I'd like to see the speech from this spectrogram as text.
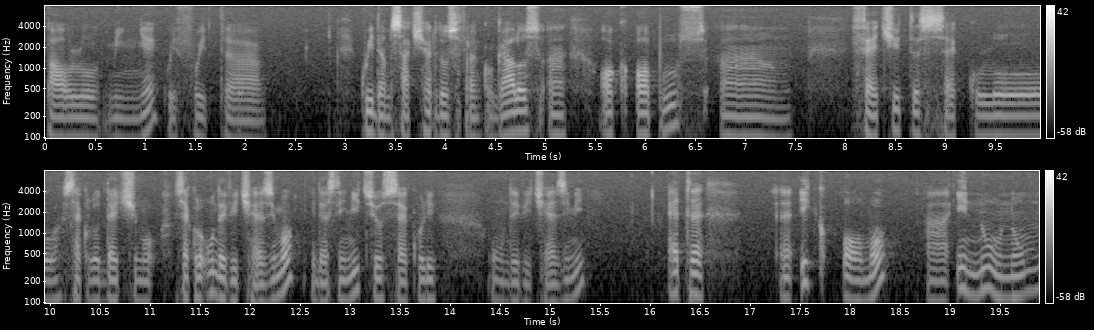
Paulo Migne qui fuit eh, uh, quidam sacerdos Francogalos uh, eh, hoc opus um, fecit seculo seculo decimo seculo undevicesimo id est initio seculi undevicesimi et uh, hic homo uh, in unum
